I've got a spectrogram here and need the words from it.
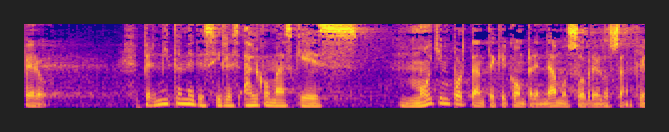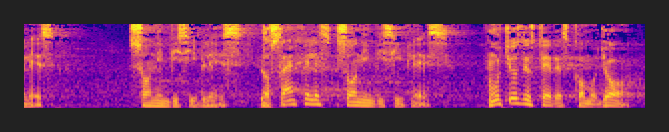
Pero, permítanme decirles algo más que es muy importante que comprendamos sobre los ángeles. Son invisibles. Los ángeles son invisibles. Muchos de ustedes, como yo,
